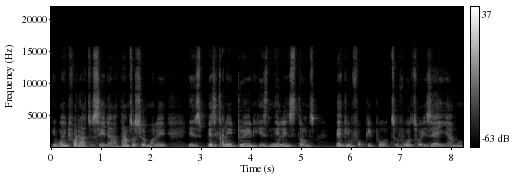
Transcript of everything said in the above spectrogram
He went further to say that Adams Oshiomhole is basically doing his kneeling stunts begging for people to vote for Ize-Iyamu,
